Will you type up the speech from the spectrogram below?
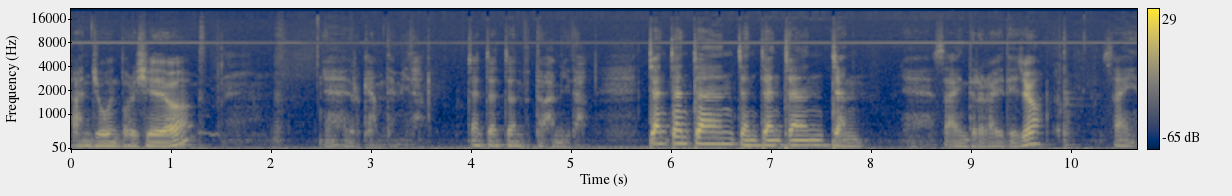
안 좋은 버릇이에요. 예, 이렇게 하면 됩니다. 짠짠짠부터 합니다. 짠짠짠 짠짠짠 짠. 예, 사인 들어가야 되죠. 사인.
